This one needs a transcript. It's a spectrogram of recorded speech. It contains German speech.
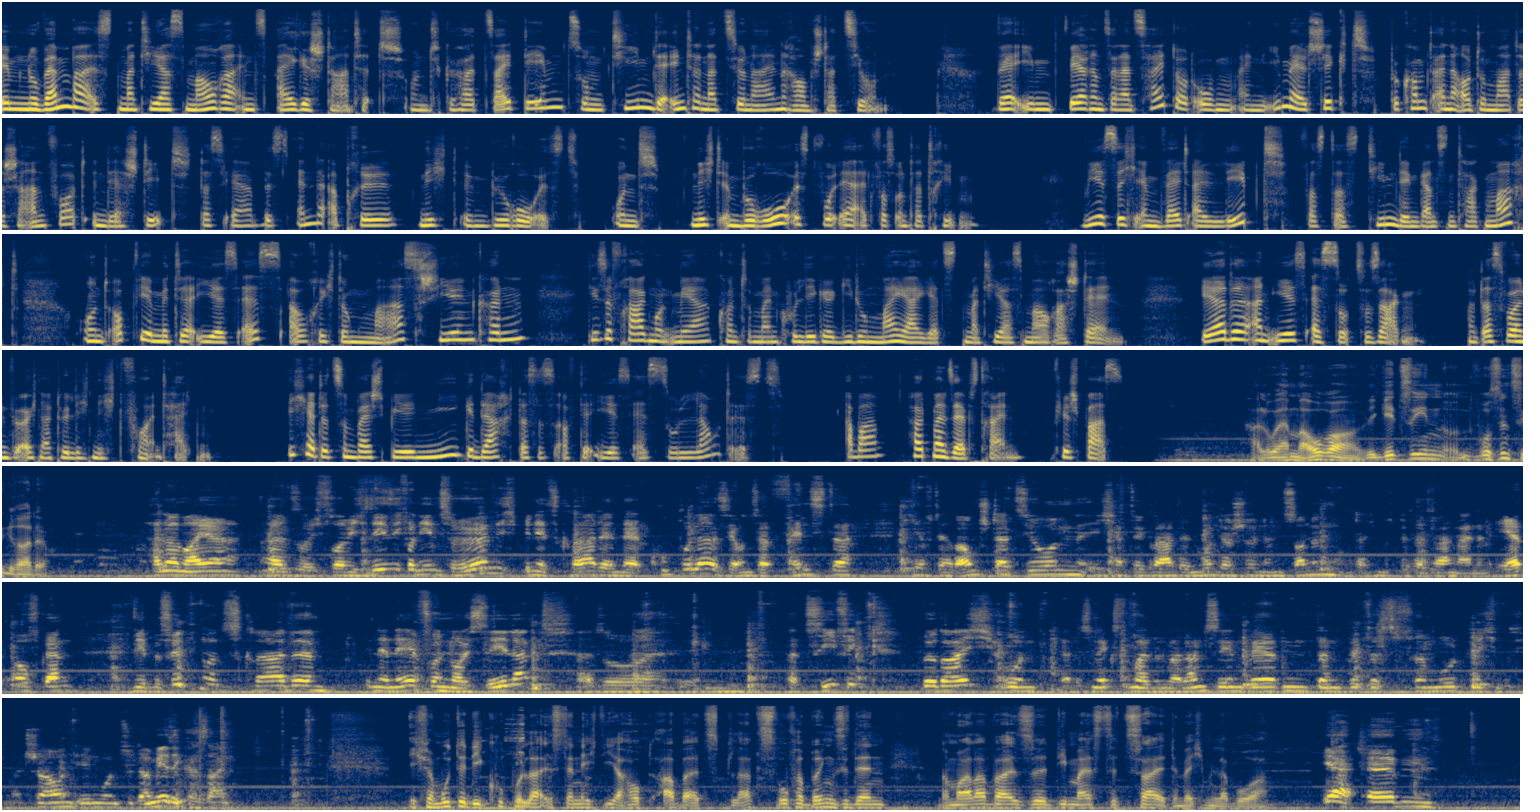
Im November ist Matthias Maurer ins All gestartet und gehört seitdem zum Team der Internationalen Raumstation. Wer ihm während seiner Zeit dort oben eine E-Mail schickt, bekommt eine automatische Antwort, in der steht, dass er bis Ende April nicht im Büro ist. Und nicht im Büro ist wohl eher etwas untertrieben. Wie es sich im Weltall lebt, was das Team den ganzen Tag macht und ob wir mit der ISS auch Richtung Mars schielen können, diese Fragen und mehr konnte mein Kollege Guido Meyer jetzt Matthias Maurer stellen. Erde an ISS sozusagen. Und das wollen wir euch natürlich nicht vorenthalten. Ich hätte zum Beispiel nie gedacht, dass es auf der ISS so laut ist. Aber hört mal selbst rein. Viel Spaß. Hallo Herr Maurer, wie geht's Ihnen und wo sind Sie gerade? Hallo Herr Meier, also ich freue mich riesig von Ihnen zu hören. Ich bin jetzt gerade in der Cupola, das ist ja unser Fenster hier auf der Raumstation. Ich hatte gerade einen wunderschönen Sonnen- oder ich muss besser sagen einen Erdaufgang. Wir befinden uns gerade in der Nähe von Neuseeland, also im Pazifikbereich. Und ja, das nächste Mal, wenn wir Land sehen werden, dann wird das vermutlich, muss ich mal schauen, irgendwo in Südamerika sein. Ich vermute, die Cupola ist ja nicht Ihr Hauptarbeitsplatz. Wo verbringen Sie denn normalerweise die meiste Zeit? In welchem Labor? Ja, ähm,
